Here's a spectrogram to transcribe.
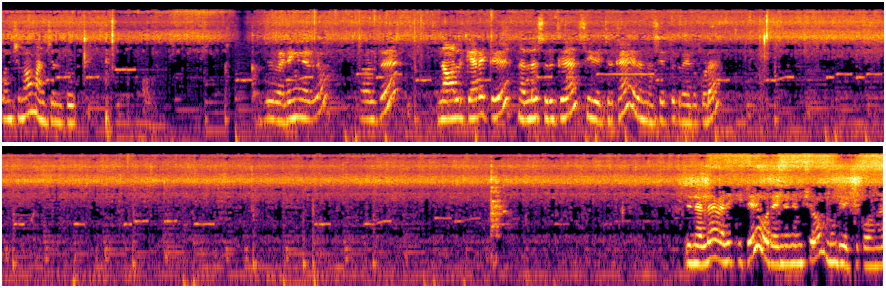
கொஞ்சமாக மஞ்சள் தூள். இது வதங்கினதும் வந்து நாலு கேரட்டு நல்லா சுருக்க சீவி வச்சுருக்கேன். இதை நான் சேர்த்துக்கிறேன் இது கூட. இது நல்லா வதக்கிட்டு ஒரு ரெண்டு நிமிஷம் மூடி வச்சுக்கோங்க.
